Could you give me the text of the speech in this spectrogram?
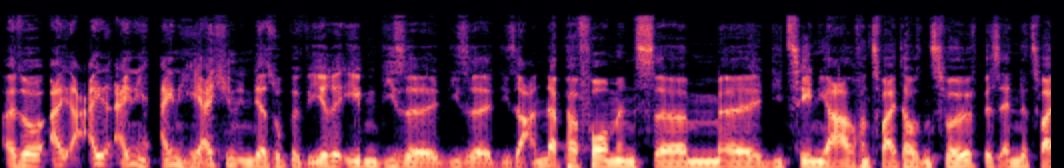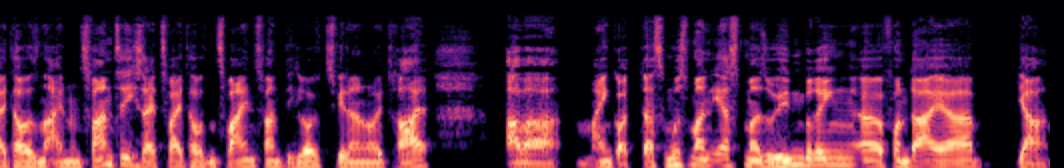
also ein, ein, ein Härchen in der Suppe wäre eben diese diese diese Underperformance, ähm, äh, die zehn Jahre von 2012 bis Ende 2021. Seit 2022 läuft es wieder neutral. Aber mein Gott, das muss man erstmal so hinbringen. Äh, von daher, ja,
